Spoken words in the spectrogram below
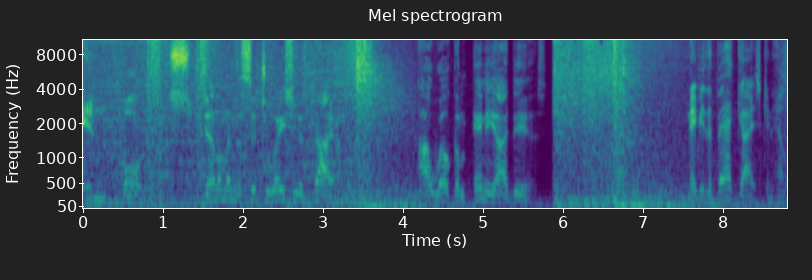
in all of us. Gentlemen, the situation is dire. I welcome any ideas. Maybe the bad guys can help.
